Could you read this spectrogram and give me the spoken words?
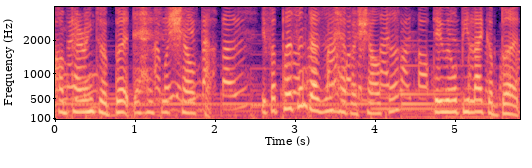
comparing to a bird that has a shelter. If a person doesn't have a shelter, they will be like a bird,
